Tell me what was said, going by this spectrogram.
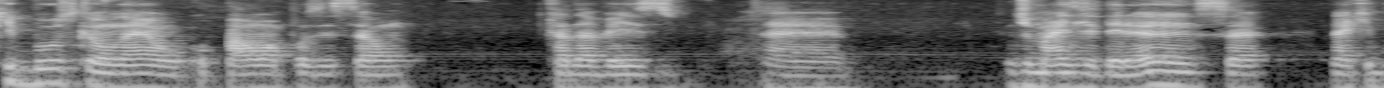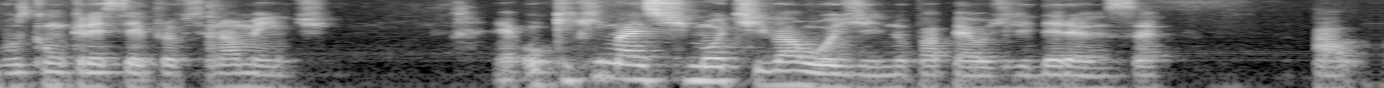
que buscam né, ocupar uma posição cada vez é, de mais liderança, né, que buscam crescer profissionalmente. É, o que, que, mais te motiva hoje no papel de liderança, Paulo?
